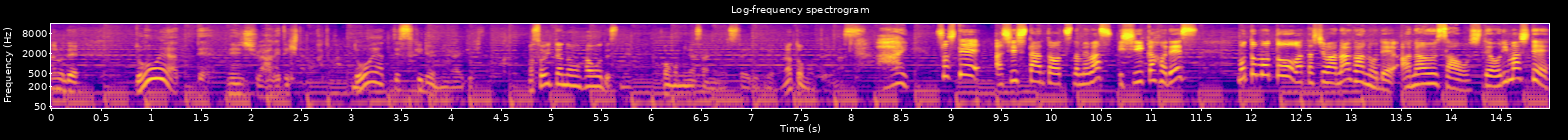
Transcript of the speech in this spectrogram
なのでどうやって年収を上げてきたのかとかどうやってスキルを磨いてきたのか、まあ、そういったノウハウをですね今後皆さんにお伝えできればなと思っておりますはい。そしてアシスタントを務めます石井加穂です。もともと私は長野でアナウンサーをしておりまして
